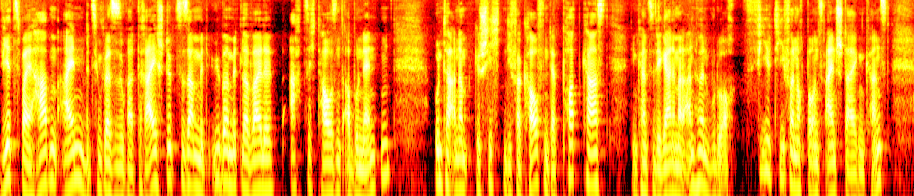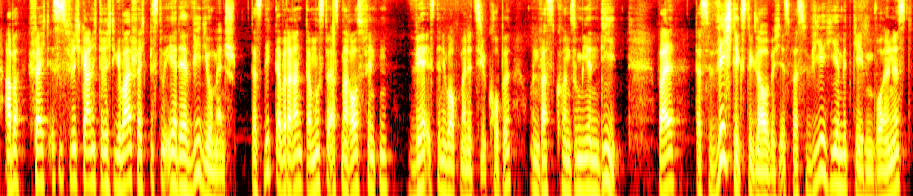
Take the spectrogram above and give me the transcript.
Wir zwei haben einen, beziehungsweise sogar drei Stück zusammen mit über mittlerweile 80.000 Abonnenten. Unter anderem Geschichten, die verkaufen. Der Podcast, den kannst du dir gerne mal anhören, wo du auch viel tiefer noch bei uns einsteigen kannst. Aber vielleicht ist es für dich gar nicht die richtige Wahl. Vielleicht bist du eher der Videomensch. Das liegt aber daran, da musst du erstmal rausfinden, wer ist denn überhaupt meine Zielgruppe und was konsumieren die? Weil das Wichtigste, glaube ich, ist, was wir hier mitgeben wollen, ist,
